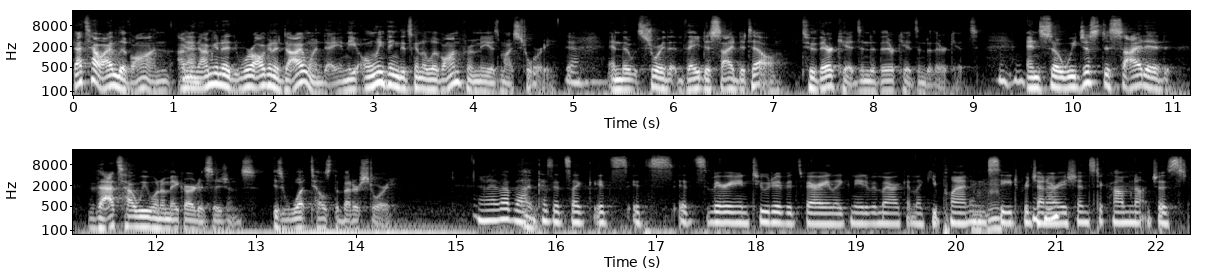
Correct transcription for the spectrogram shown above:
That's how I live on. I mean, I'm gonna. We're all gonna die one day, and the only thing that's gonna live on from me is my story, Yeah. and the story that they decide to tell to their kids and to their kids and to their kids. Mm-hmm. And so we just decided that's how we want to make our decisions: is what tells the better story. And I love that because it's like it's it's it's very intuitive. It's very like Native American. Like you plant and Mm-hmm. seed for mm-hmm. generations to come, not just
